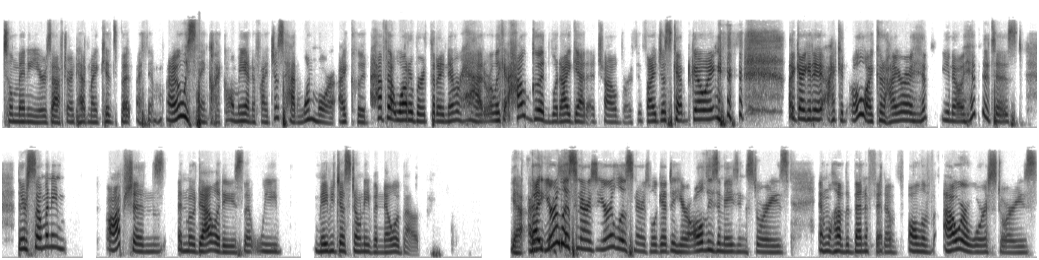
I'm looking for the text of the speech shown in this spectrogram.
till many years after I'd had my kids, but I think I always think like, oh man, if I just had one more, I could have that water birth that I never had, or like how good would I get at childbirth if I just kept going? like I could, I could, oh, I could hire a hip, you know, a hypnotist. There's so many options and modalities that we maybe just don't even know about. Yeah. I but your listeners, your listeners will get to hear all these amazing stories and will have the benefit of all of our war stories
